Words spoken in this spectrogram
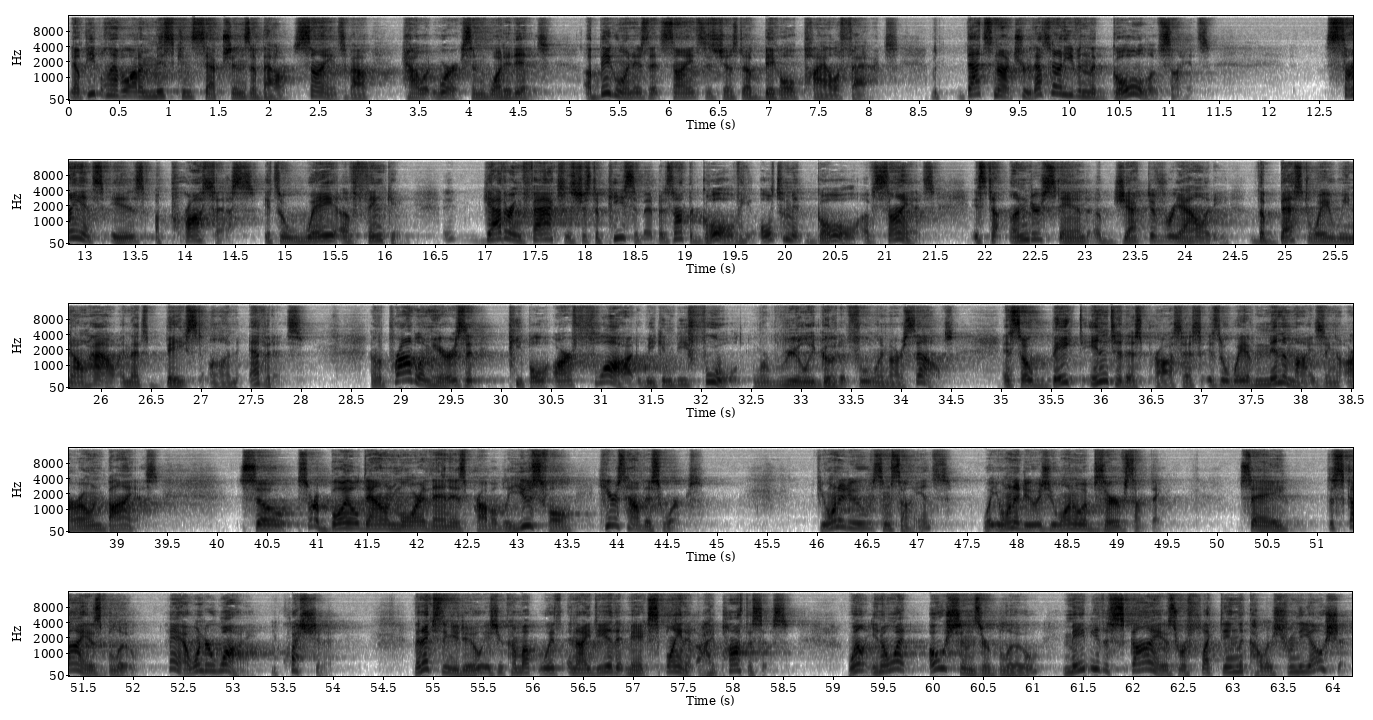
Now, people have a lot of misconceptions about science, about how it works and what it is. A big one is that science is just a big old pile of facts. But that's not true. That's not even the goal of science. Science is a process, it's a way of thinking. Gathering facts is just a piece of it, but it's not the goal. The ultimate goal of science is to understand objective reality the best way we know how, and that's based on evidence. Now, the problem here is that people are flawed. We can be fooled. We're really good at fooling ourselves. And so, baked into this process is a way of minimizing our own bias. So, sort of boiled down more than is probably useful, here's how this works. If you want to do some science, what you want to do is you want to observe something. Say, the sky is blue. Hey, I wonder why. You question it. The next thing you do is you come up with an idea that may explain it, a hypothesis. Well, you know what? Oceans are blue. Maybe the sky is reflecting the colors from the ocean.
